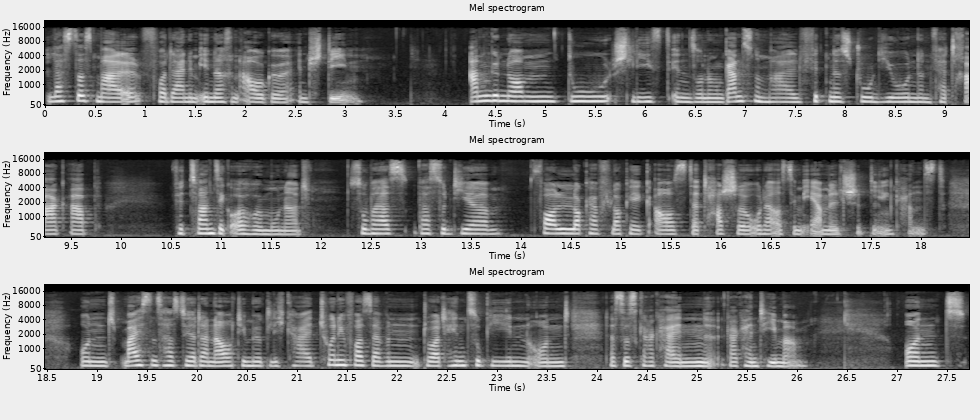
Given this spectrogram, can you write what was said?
Lass das mal vor deinem inneren Auge entstehen. Angenommen, du schließt in so einem ganz normalen Fitnessstudio einen Vertrag ab für 20 Euro im Monat. Sowas, was du dir voll locker flockig aus der Tasche oder aus dem Ärmel schütteln kannst. Und meistens hast du ja dann auch die Möglichkeit, 24-7 dorthin zu gehen und das ist gar kein, gar kein Thema. Und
